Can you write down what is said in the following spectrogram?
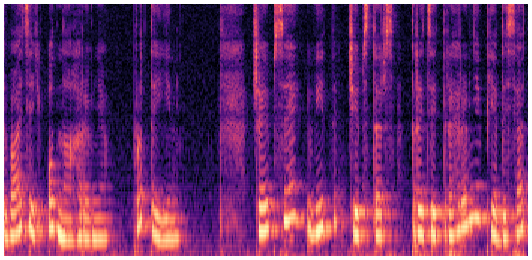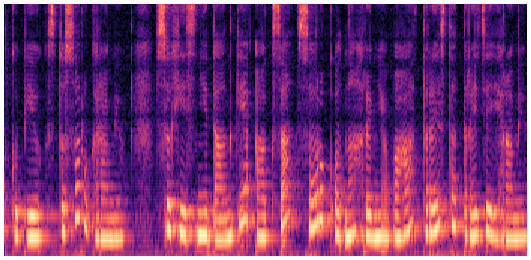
21 гривня. Протеїн. Чипси від Chipsters 33 гривні 50 копійок 140 грамів. Сухі сніданки Акса 41 гривня, вага 330 грамів.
